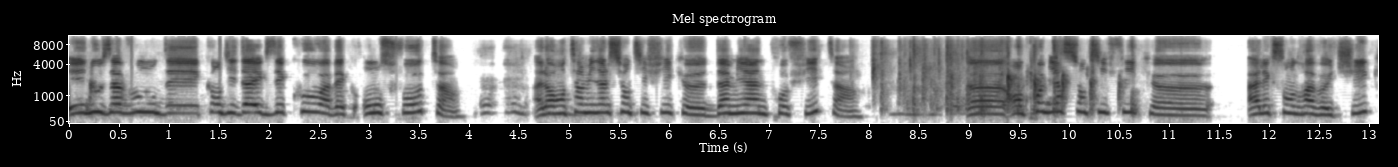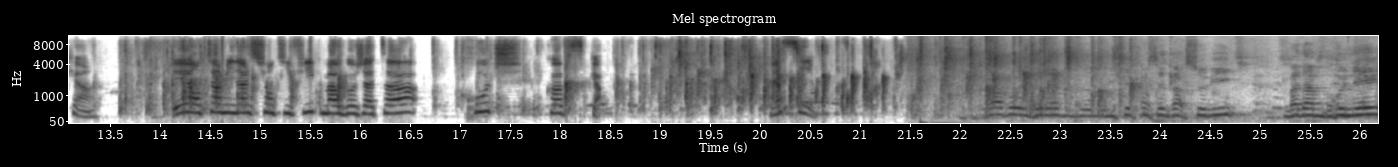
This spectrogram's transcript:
Et nous avons des candidats ex avec 11 fautes. Alors en terminale scientifique, Damian Profite. Euh, en première scientifique, euh, Alexandra Wojcik. Et en terminale scientifique, Margojata Kruczkowska. Merci. Bravo aux élèves du lycée français de Varsovie. Madame Brunet,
